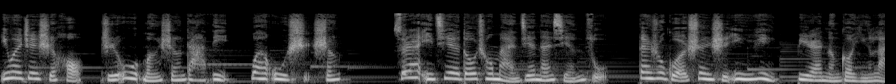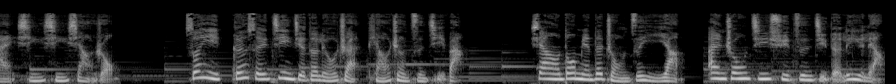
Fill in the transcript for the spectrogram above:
因为这时候植物萌生大地，万物始生。虽然一切都充满艰难险阻。但如果顺势应运，必然能够迎来欣欣向荣。所以，跟随季节的流转，调整自己吧，像冬眠的种子一样，暗中积蓄自己的力量。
